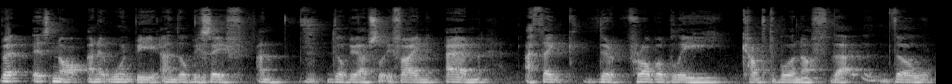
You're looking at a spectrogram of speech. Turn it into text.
but it's not, and it won't be, and they'll be safe, and they'll be absolutely fine. Um, I think they're probably comfortable enough that they'll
